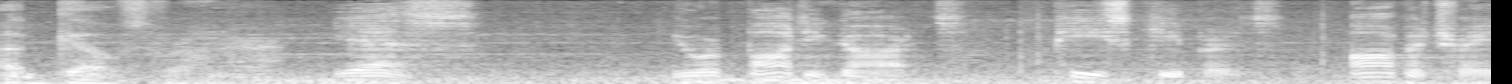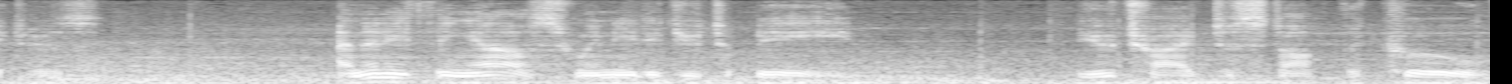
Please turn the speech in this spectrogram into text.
A Ghostrunner. Yes. You were bodyguards, peacekeepers, arbitrators, and anything else we needed you to be. You tried to stop the coup.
